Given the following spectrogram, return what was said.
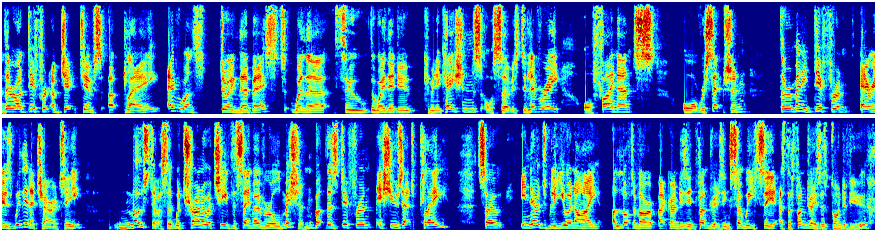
there are different objectives at play. Everyone's doing their best, whether through the way they do communications or service delivery or finance or reception. There are many different areas within a charity most of us we're trying to achieve the same overall mission but there's different issues at play. So inevitably you and i a lot of our background is in fundraising so we see it as the fundraiser's point of view.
